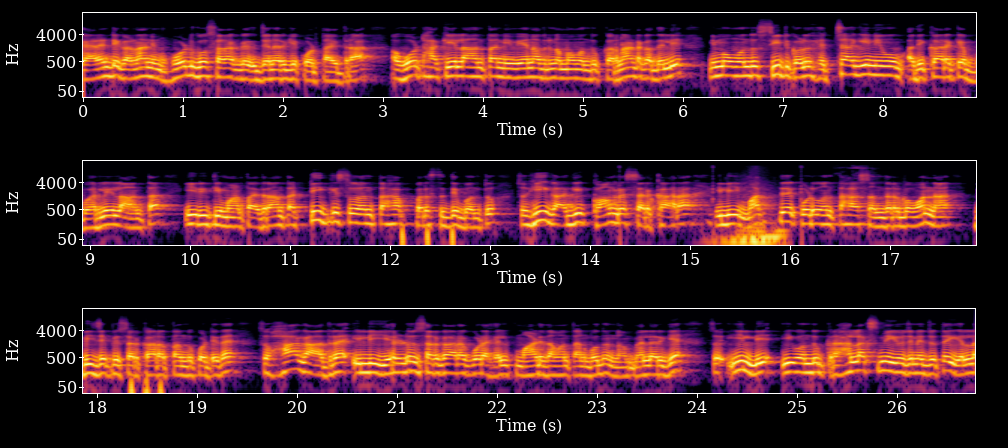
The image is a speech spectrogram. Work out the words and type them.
ಗ್ಯಾರಂಟಿಗಳನ್ನ ನಿಮ್ಮ ಹೋಟ್ಗೋಸ್ಕರ ಜನರಿಗೆ ಕೊಡ್ತಾ ಇದ್ರ? ಆ ಹೋಟ್ ಹಾಕಿಲ್ಲ ಅಂತ ನೀವೇನಾದರೂ ನಮ್ಮ ಒಂದು ಕರ್ನಾಟಕದಲ್ಲಿ ನಿಮ್ಮ ಒಂದು ಸೀಟ್ಗಳು ಹೆಚ್ಚಾಗಿ ನೀವು ಅಧಿಕಾರಕ್ಕೆ ಬರಲಿಲ್ಲ ಅಂತ ಈ ರೀತಿ ಮಾಡ್ತಾ ಇದ್ರ ಅಂತ ಟೀಕಿಸುವಂತಹ ಪರಿಸ್ಥಿತಿ ಬಂತು. ಸೊ ಹೀಗಾಗಿ ಕಾಂಗ್ರೆಸ್ ಸರ್ಕಾರ ಇಲ್ಲಿ ಮತ್ತೆ ಕೊಡುವಂತಹ ಸಂದರ್ಭವನ್ನ ಬಿಜೆಪಿ ಸರ್ಕಾರ ತಂದುಕೊಟ್ಟಿದೆ. ಸೊ ಹಾಗಾದ್ರೆ ಇಲ್ಲಿ ಎರಡು ಸರ್ಕಾರ ಕೂಡ ಹೆಲ್ಪ್ ಮಾಡಿದವಂತ ಅನ್ಬೋದು ನಮ್ಮೆಲ್ಲರಿಗೆ. ಸೊ ಇಲ್ಲಿ ಈ ಒಂದು ಗೃಹಲಕ್ಷ್ಮಿ ಯೋಜನೆ ಜೊತೆ ಎಲ್ಲ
